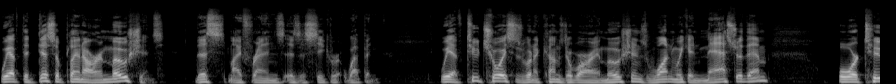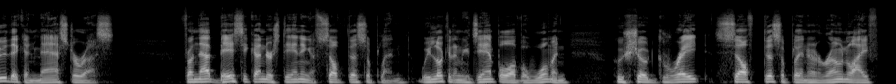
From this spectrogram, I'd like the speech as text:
We have to discipline our emotions. This, my friends, is a secret weapon. We have two choices when it comes to our emotions one, we can master them, or two, they can master us. From that basic understanding of self discipline, we look at an example of a woman who showed great self discipline in her own life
